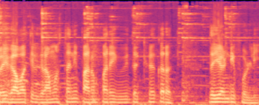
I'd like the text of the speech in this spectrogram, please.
त्यावेळी गावातील ग्रामस्थांनी पारंपरिक विविध खेळ करत दहीहंडी फोडली.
